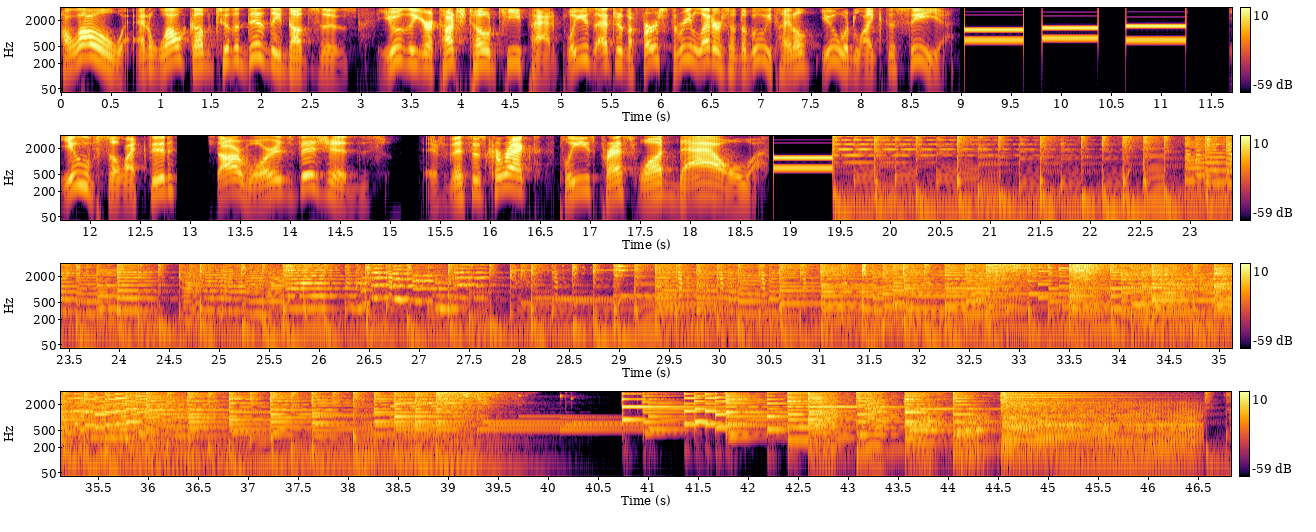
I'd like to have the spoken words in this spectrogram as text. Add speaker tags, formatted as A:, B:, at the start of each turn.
A: Hello, and welcome to the Disney Dunces. Using your touch tone keypad, please enter the first three letters of the movie title you would like to see. You've selected
B: Star Wars Visions.
A: If this is correct, please press 1 now.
